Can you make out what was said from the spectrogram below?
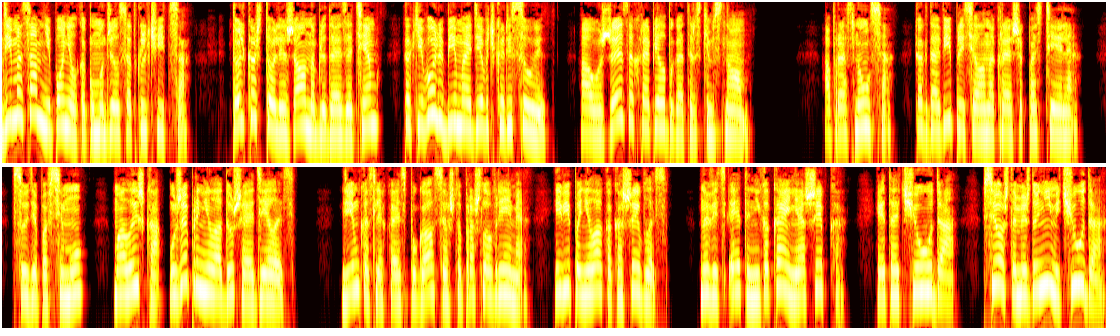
Дима сам не понял, как умудрился отключиться. Только что лежал, наблюдая за тем, как его любимая девочка рисует, а уже захрапел богатырским сном. А проснулся, когда Ви присела на краешек постели. Судя по всему, малышка уже приняла душ и оделась. Димка слегка испугался, что прошло время, и Ви поняла, как ошиблась. Но ведь это никакая не ошибка. Это чудо! Все, что между ними, чудо!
